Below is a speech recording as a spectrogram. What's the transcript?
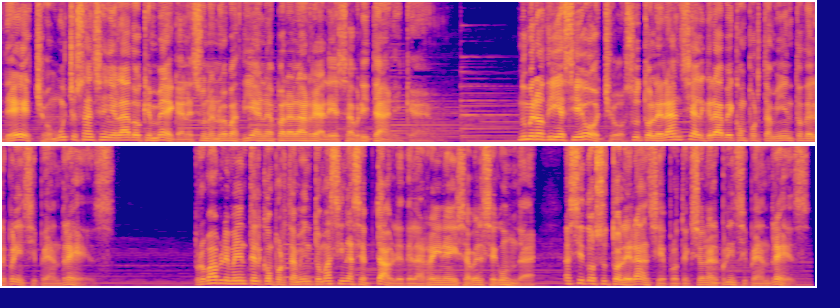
De hecho, muchos han señalado que Meghan es una nueva Diana para la realeza británica. Número 18. Su tolerancia al grave comportamiento del príncipe Andrés. Probablemente el comportamiento más inaceptable de la reina Isabel II ha sido su tolerancia y protección al príncipe Andrés,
